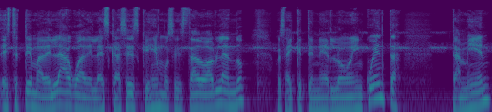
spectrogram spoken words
este tema del agua, de la escasez que hemos estado hablando, pues hay que tenerlo en cuenta. También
